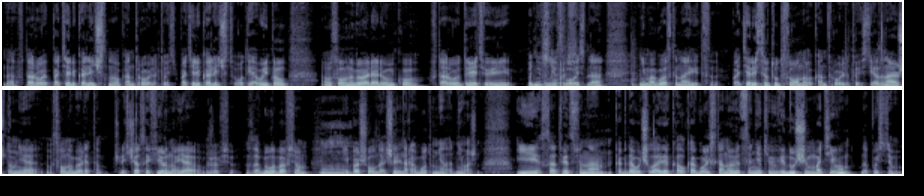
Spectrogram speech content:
Да. Второе – потеря количественного контроля, то есть потеря количества. Вот я выпил, условно говоря, рюмку, вторую, третью, и понеслось, понеслось да, не могу остановиться. Потеря ситуационного контроля, то есть я знаю, что мне, условно говоря, там через час эфир, но я уже все забыл обо всем угу. и пошел дальше, или на работу, мне надо, неважно. И, соответственно, когда у человека алкоголь становится неким ведущим мотивом, допустим,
